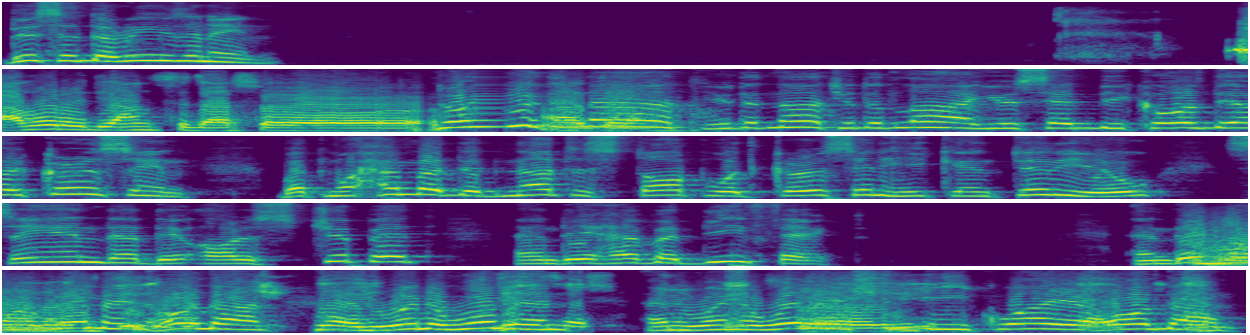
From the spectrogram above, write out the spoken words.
This is the reasoning. I've already answered that. So No, you I did don't- You did not. You did lie. You said because they are cursing. But Muhammad did not stop with cursing. He continued saying that they are stupid and they have a defect. And then No, when a woman, hold on, No, when a woman, and when a woman she he- inquire, hold on,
